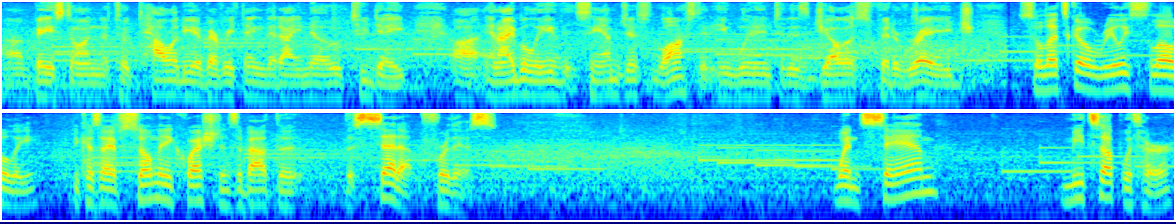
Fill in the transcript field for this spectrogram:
uh, based on the totality of everything that I know to date. Uh, and I believe that Sam just lost it. He went into this jealous fit of rage. So let's go really slowly because I have so many questions about the, the setup for this. When Sam meets up with her,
